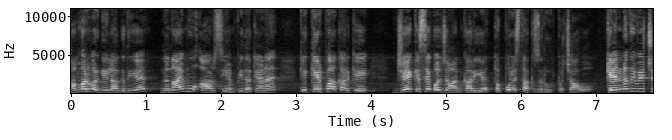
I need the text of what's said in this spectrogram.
ਹਮਰ ਵਰਗੀ ਲੱਗਦੀ ਹੈ, ਨਨਾਇਮੋ ਆਰਸੀਐਮਪੀ ਦਾ ਕਹਿਣਾ ਹੈ ਕਿ ਕਿਰਪਾ ਕਰਕੇ ਜੇ ਕਿਸੇ ਕੋਲ ਜਾਣਕਾਰੀ ਹੈ ਤਾਂ ਪੁਲਿਸ ਤੱਕ ਜ਼ਰੂਰ ਪਹੁੰਚਾਓ। ਕੈਨੇਡਾ ਦੇ ਵਿੱਚ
